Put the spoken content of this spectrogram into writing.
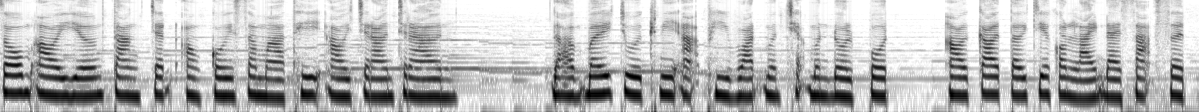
សូមឲ្យយើងតាំងចិត្តអង្គុយសមាធិឲ្យច្រើនច្រើនដើម្បីជួយគ្នាអភិវឌ្ឍមជ្ឈមណ្ឌលពុទ្ធឲ្យកើតទៅជាកន្លែងដែលស័ក្តិសិទ្ធិ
